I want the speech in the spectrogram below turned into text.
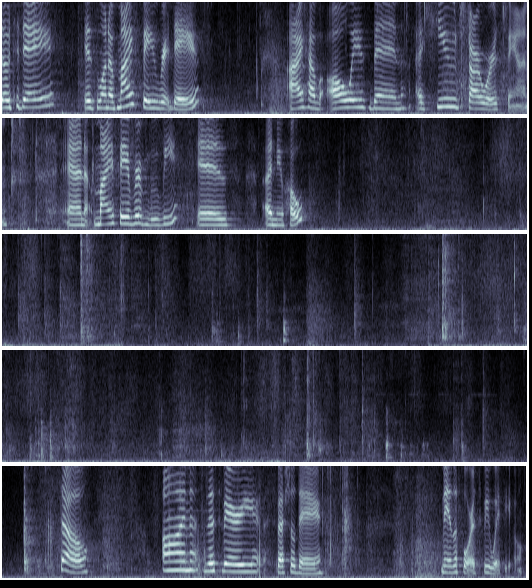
So today is one of my favorite days. I have always been a huge Star Wars fan, and my favorite movie is A New Hope. So, on this very special day, may the 4th be with you.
